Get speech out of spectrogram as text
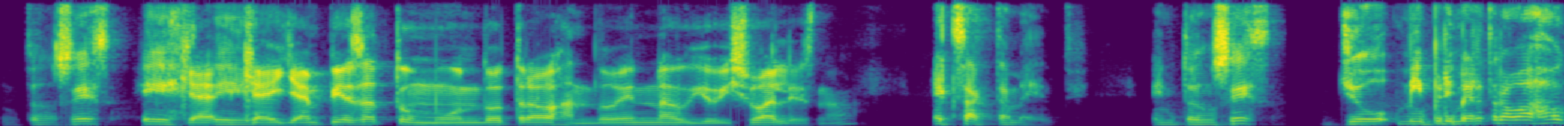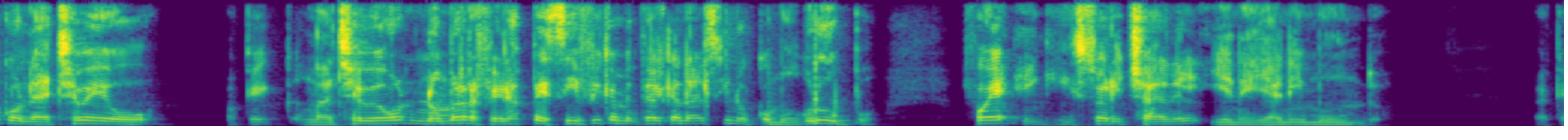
Entonces, este, que, ahí ya empieza tu mundo trabajando en audiovisuales, ¿no? Exactamente. Entonces, yo, mi primer trabajo con HBO, ¿ok? Con HBO no me refiero específicamente al canal, sino como grupo, fue en History Channel y en Ella Ni Mundo. ¿Ok?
